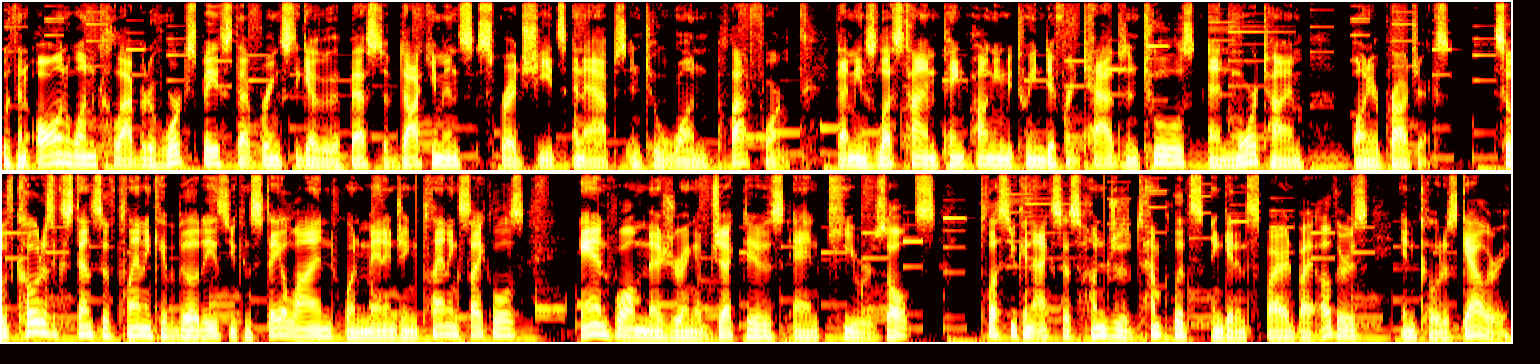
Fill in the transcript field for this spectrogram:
with an all in one collaborative workspace that brings together the best of documents, spreadsheets, and apps into one platform. That means less time ping ponging between different tabs and tools and more time on your projects. So, with Coda's extensive planning capabilities, you can stay aligned when managing planning cycles and while measuring objectives and key results. Plus, you can access hundreds of templates and get inspired by others in Coda's gallery.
